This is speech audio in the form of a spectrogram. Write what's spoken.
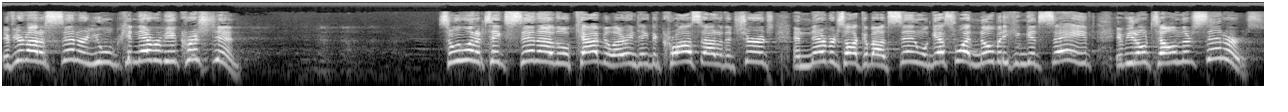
If you're not a sinner, you can never be a Christian. So we want to take sin out of the vocabulary and take the cross out of the church and never talk about sin. Well, guess what? Nobody can get saved if you don't tell them they're sinners.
